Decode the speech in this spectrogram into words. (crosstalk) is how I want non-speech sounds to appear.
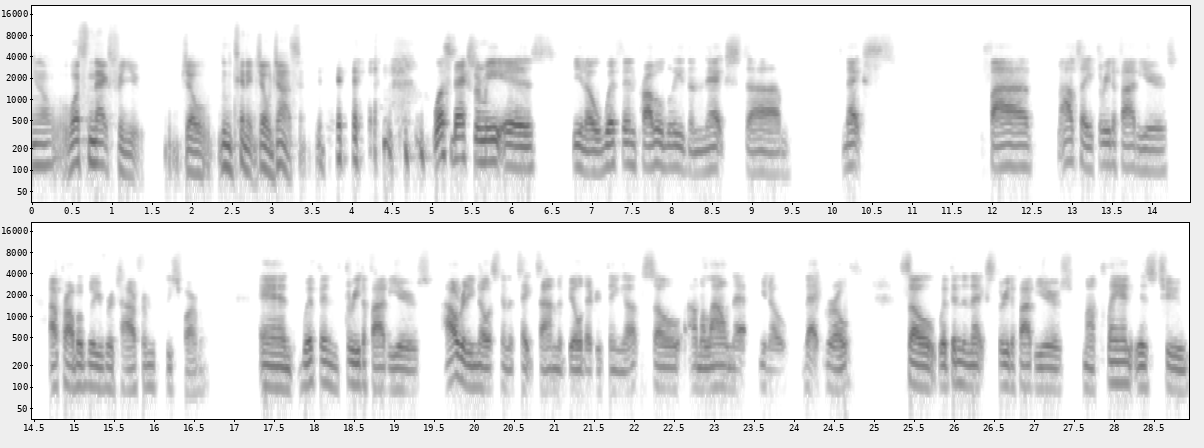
you know, what's next for you, Joe, Lieutenant Joe Johnson? (laughs) what's next for me is, you know, within probably the next um, next five, I'll say three to five years, I'll probably retire from the police department. And within three to five years, I already know it's going to take time to build everything up. So I'm allowing that, you know, that growth. So within the next three to five years, my plan is to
